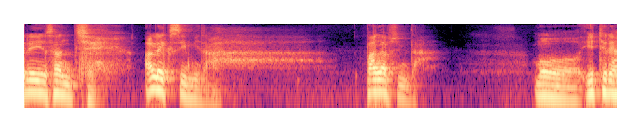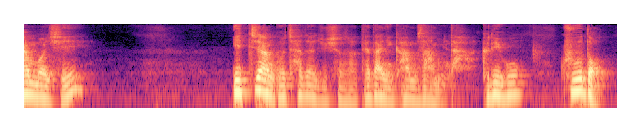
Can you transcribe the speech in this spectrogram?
레이산체 알렉스입니다. 반갑습니다. 뭐 이틀에 한 번씩 잊지 않고 찾아주셔서 대단히 감사합니다. 그리고 구독,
